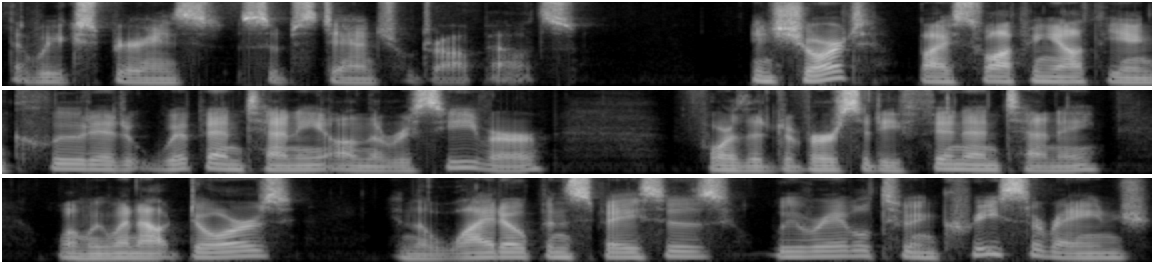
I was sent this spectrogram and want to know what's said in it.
that we experienced substantial dropouts. In short, by swapping out the included whip antennae on the receiver for the diversity fin antennae, when we went outdoors in the wide open spaces, we were able to increase the range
